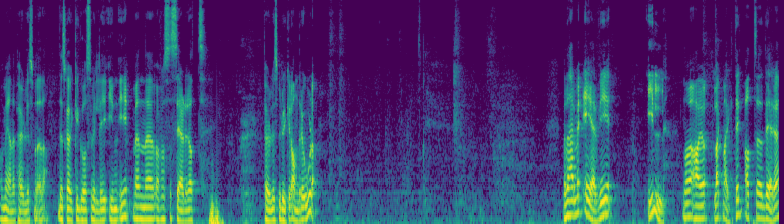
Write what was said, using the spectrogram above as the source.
Hva mener Paulus med det, da? Det skal vi ikke gå så veldig inn i, men eh, i hvert fall så ser dere at Paulus bruker andre ord, da. Men det her med evig ild Nå har jeg lagt merke til at eh, dere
